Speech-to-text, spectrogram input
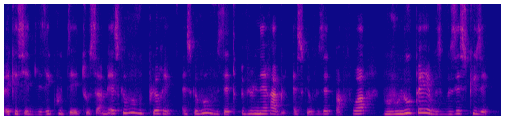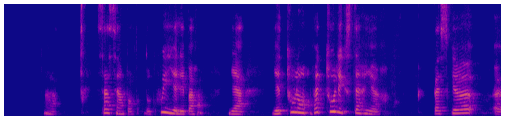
avec essayer de les écouter, tout ça. Mais est-ce que vous vous pleurez? Est-ce que vous vous êtes vulnérable? Est-ce que vous êtes parfois, vous vous loupez et vous vous excusez? Voilà. Ça, c'est important. Donc oui, il y a les parents. Il y a, tout, en fait, tout l'extérieur. Parce que euh,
